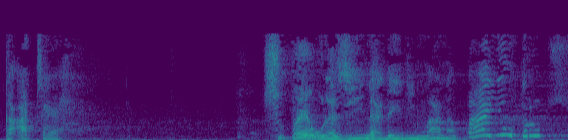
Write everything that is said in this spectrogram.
ka Aceh. Supaya ulah zina deui di mana? Payuh terus.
